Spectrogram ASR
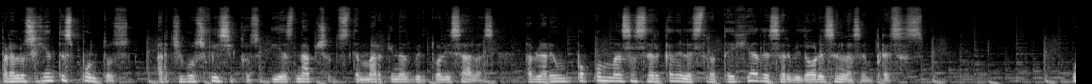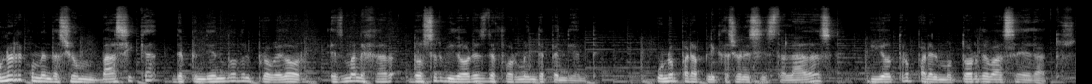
Para los siguientes puntos, archivos físicos y snapshots de máquinas virtualizadas, hablaré un poco más acerca de la estrategia de servidores en las empresas. Una recomendación básica, dependiendo del proveedor, es manejar dos servidores de forma independiente, uno para aplicaciones instaladas y otro para el motor de base de datos.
